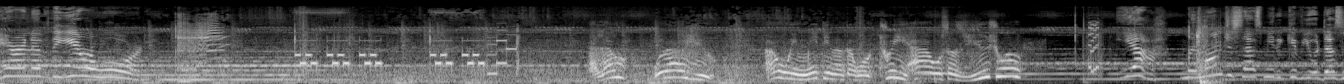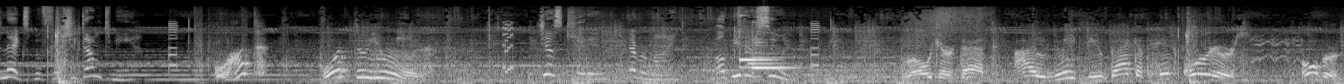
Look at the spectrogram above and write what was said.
Parent of the Year award. Hello? Where are you? Are we meeting at our tree house as usual? Yeah, my mom just asked me to give you a dozen eggs before she dumped me. What? What do you mean? Just kidding. Never mind. I'll be there soon. Roger that. I'll meet you back at headquarters. Over.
